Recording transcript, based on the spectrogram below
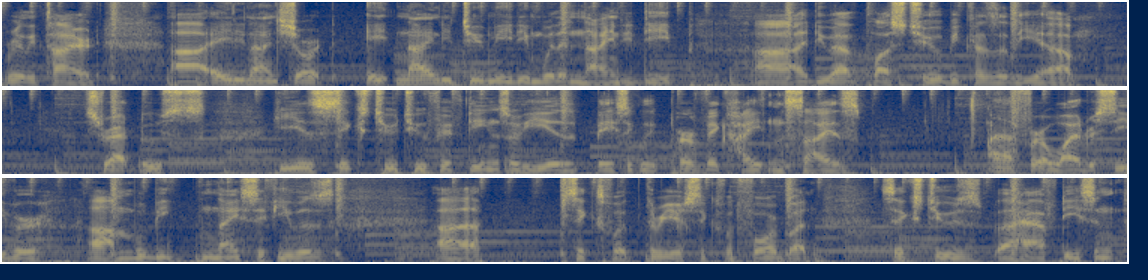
really tired. Uh, 89 short, 892 medium with a 90 deep. Uh, I do have plus two because of the uh, strat boosts. He is 6'2", 215, so he is basically perfect height and size uh, for a wide receiver. Um, would be nice if he was uh, six foot three or six foot four, but six two is a half decent.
